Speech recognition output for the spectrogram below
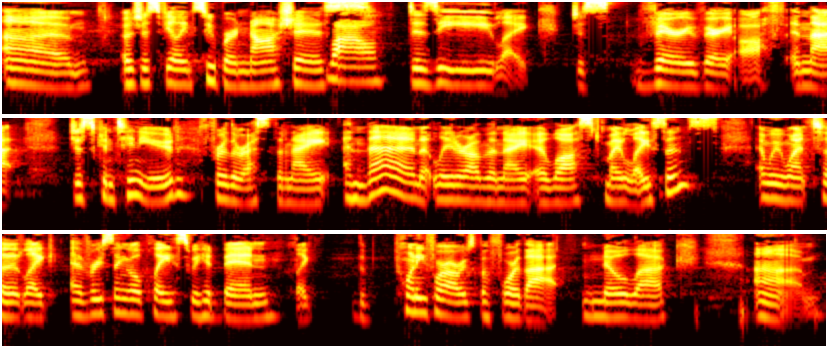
Um, I was just feeling super nauseous, Wow. dizzy, like just very, very off. And that just continued for the rest of the night. And then later on the night, I lost my license, and we went to like every single place we had been, like the 24 hours before that, no luck. Um,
